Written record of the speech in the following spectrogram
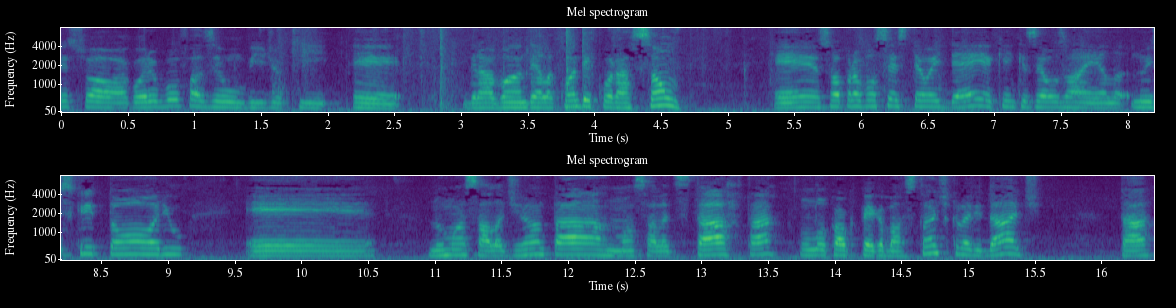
Pessoal, agora eu vou fazer um vídeo aqui é, gravando ela com a decoração. É, só para vocês terem uma ideia, quem quiser usar ela no escritório, é, numa sala de jantar, numa sala de estar, tá? Um local que pega bastante claridade, tá?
